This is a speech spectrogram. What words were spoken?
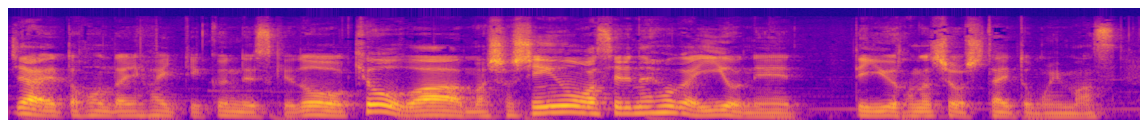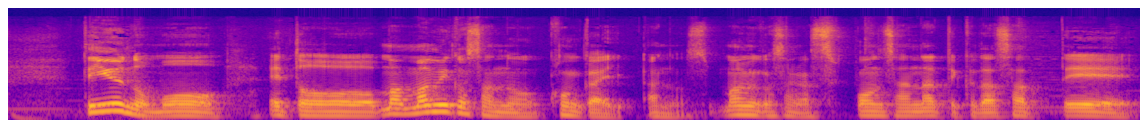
じゃあ、えっと、本題に入っていくんですけど、今日は、まあ、初心を忘れない方がいいよねっていう話をしたいと思います。っていうのも、えっと、まあ、まみこさんの今回、あの、まみこさんがスポンサーになってくださって、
